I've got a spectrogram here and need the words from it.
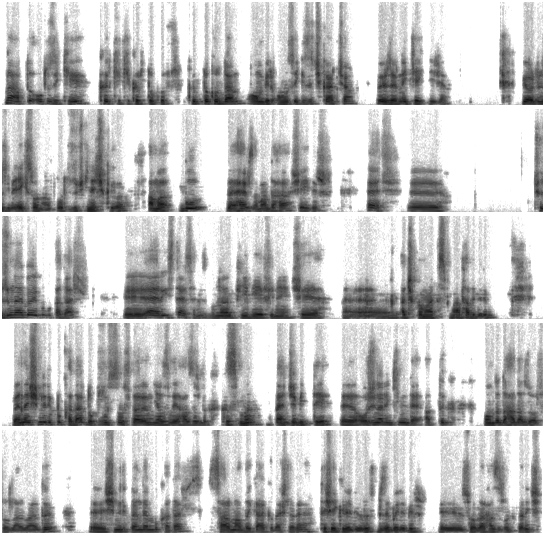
Ne yaptı? 32, 42, 49. 49'dan 11, 18'i çıkartacağım ve üzerine 2 ekleyeceğim. Gördüğünüz gibi eksi 16, 33 yine çıkıyor. Ama bu da her zaman daha şeydir. Evet. E, çözümler böyle bu, bu kadar. E, eğer isterseniz bunların pdf'ini şeye e, açıklama kısmına atabilirim. Benden şimdilik bu kadar. 9. sınıfların yazılıya hazırlık kısmı bence bitti. E, orijinal linkini de attık. Onda daha da zor sorular vardı. E, şimdilik benden bu kadar. Sarmal'daki arkadaşlara teşekkür ediyoruz. Bize böyle bir e, sorular hazırladıkları için.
